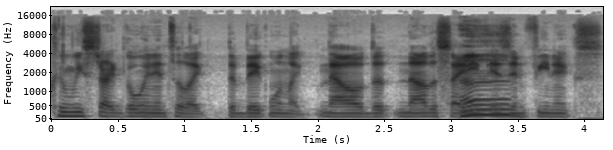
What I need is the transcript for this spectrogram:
Can we start going into like the big one? Like now the now the sighting is Uh, in Phoenix.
